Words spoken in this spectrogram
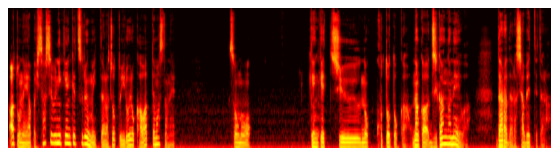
あとね、やっぱ久しぶりに献血ルーム行ったらちょっと色々変わってましたね。その、献血中のこととか、なんか時間がねえわ。だらだら喋ってたら。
